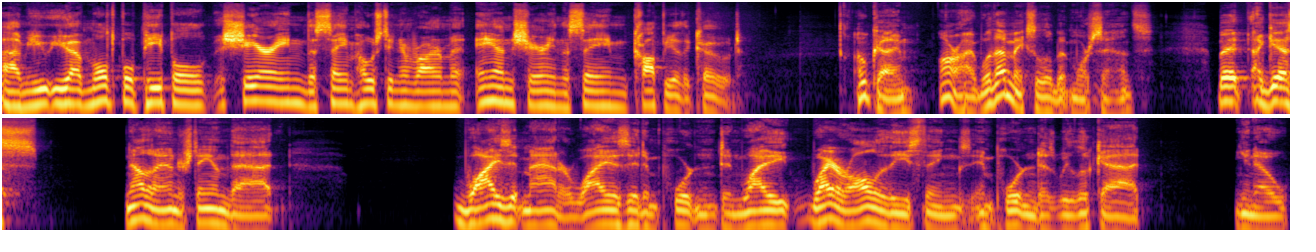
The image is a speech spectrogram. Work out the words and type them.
um, you, you have multiple people sharing the same hosting environment and sharing the same copy of the code Okay. All right. Well, that makes a little bit more sense. But I guess now that I understand that, why does it matter? Why is it important? And why why are all of these things important as we look at you know,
